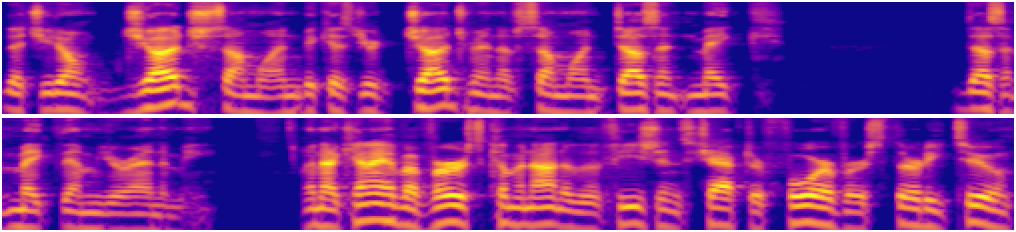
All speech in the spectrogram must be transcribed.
that you don't judge someone because your judgment of someone doesn't make doesn't make them your enemy. And I kind of have a verse coming out of Ephesians chapter 4 verse 32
